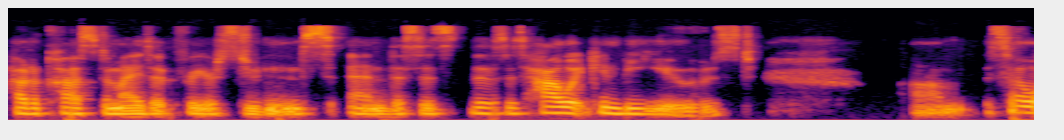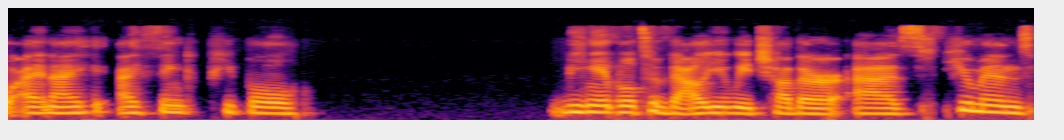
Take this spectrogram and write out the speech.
how to customize it for your students and this is this is how it can be used. Um, so and i i think people being able to value each other as humans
